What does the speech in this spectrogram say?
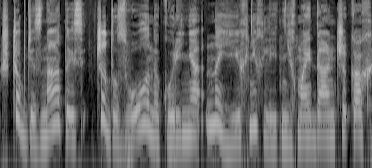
щоб дізнатись, чи дозволене куріння на їхніх літніх майданчиках.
